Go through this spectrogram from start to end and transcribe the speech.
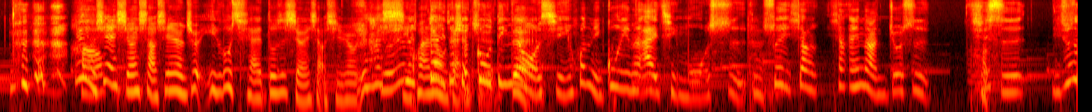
因为有些人喜欢小鲜肉，就一路起来都是喜欢小鲜肉，因为他喜欢对，就选固定那种型，或者你固定的爱情模式。对所以像像安娜，你就是。其实你就是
